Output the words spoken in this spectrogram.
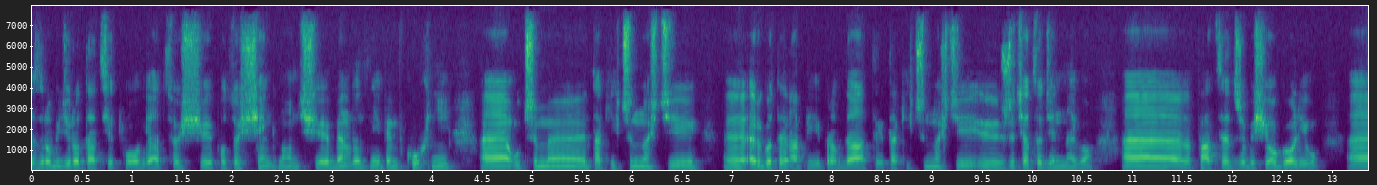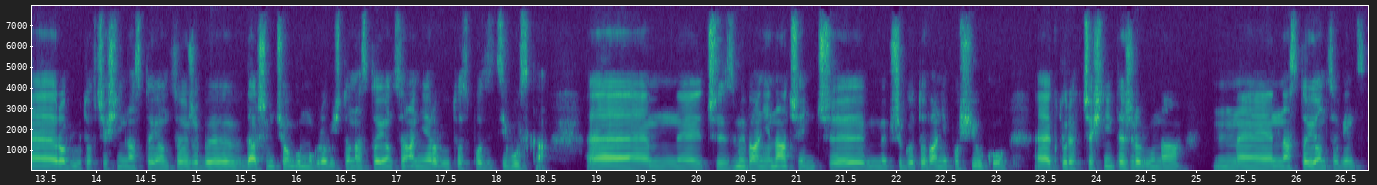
zrobić rotację tłowia, coś, po coś sięgnąć, będąc, nie wiem, w kuchni. Uczymy takich czynności ergoterapii, prawda, tych takich czynności życia codziennego. Facet, żeby się ogolił, robił to wcześniej na stojąco, żeby w dalszym ciągu mógł robić to na stojąco, a nie robił to z pozycji wózka czy zmywanie naczyń, czy przygotowanie posiłku, e, które wcześniej też robił na, na stojąco, więc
